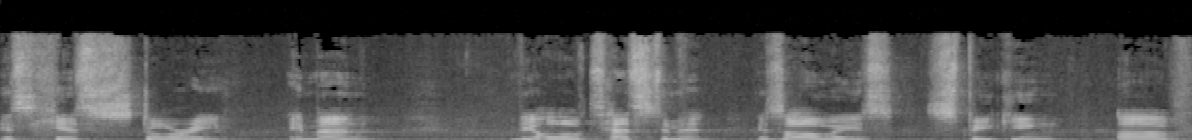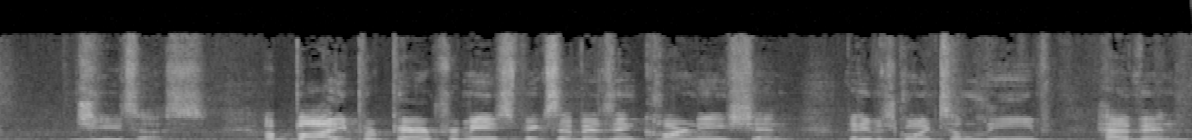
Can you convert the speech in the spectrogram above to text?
is his story. Amen? The Old Testament is always speaking of Jesus. A body prepared for me speaks of his incarnation, that he was going to leave heaven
